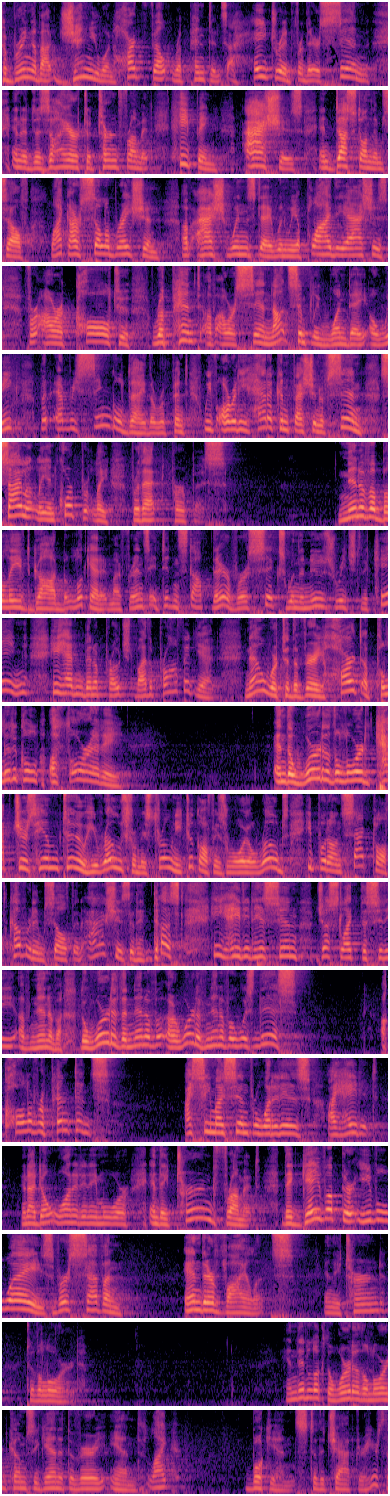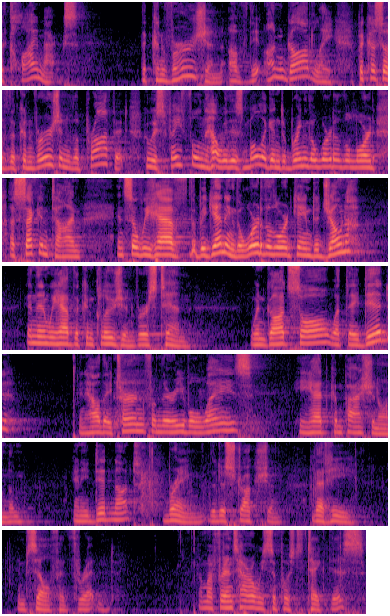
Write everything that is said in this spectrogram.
to bring about genuine, heartfelt repentance, a hatred for their sin, and a desire to turn from it, heaping ashes and dust on themselves, like our celebration of Ash Wednesday when we apply the ashes for our call to repent of our sin, not simply one day a week, but every single day the repent. We've already had a confession of sin silently and corporately for that purpose. Nineveh believed God, but look at it, my friends. It didn't stop there. Verse 6 when the news reached the king, he hadn't been approached by the prophet yet. Now we're to the very heart of political authority. And the word of the Lord captures him too. He rose from his throne. He took off his royal robes. He put on sackcloth, covered himself in ashes and in dust. He hated his sin just like the city of Nineveh. The word of, the Nineveh, or word of Nineveh was this a call of repentance. I see my sin for what it is. I hate it and I don't want it anymore. And they turned from it. They gave up their evil ways, verse 7, and their violence, and they turned to the Lord. And then look, the word of the Lord comes again at the very end, like bookends to the chapter. Here's the climax the conversion of the ungodly because of the conversion of the prophet who is faithful now with his mulligan to bring the word of the Lord a second time. And so we have the beginning, the word of the Lord came to Jonah, and then we have the conclusion, verse 10. When God saw what they did and how they turned from their evil ways, he had compassion on them, and he did not bring the destruction that he himself had threatened. Now, my friends, how are we supposed to take this?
